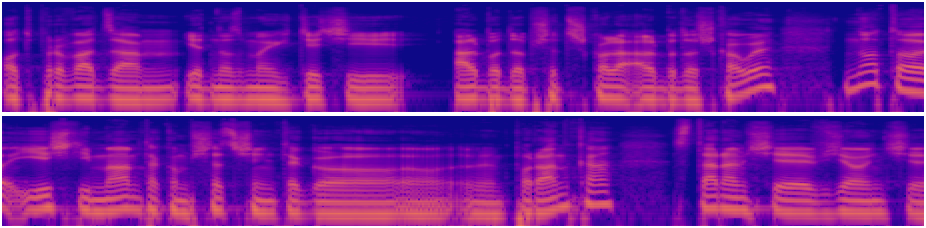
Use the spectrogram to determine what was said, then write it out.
odprowadzam jedno z moich dzieci albo do przedszkola, albo do szkoły, no to jeśli mam taką przestrzeń tego poranka, staram się wziąć e,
